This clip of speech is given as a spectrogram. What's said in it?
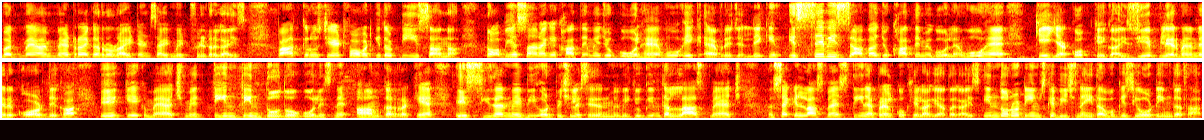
बट मैं मैं ट्राई कर रहा हूँ right hand side midfielder guys बात करूँ स्ट्रेट फॉरवर्ड की तो टी साना टॉबियस साना के खाते में जो गोल है, वो एक एवरेज है, लेकिन इससे भी ज़्यादा जो खाते में गोल हैं, वो है के याकोब के गाइज़ ये प्लेयर मैंने रिकॉर्ड देखा, एक एक मैच में तीन तीन दो दो गोल इसने आम कर रखे हैं, इस सीज़न में भी और पिछले सीज़न में भी, क्योंकि इनका last match second last match तीन अप्रैल को खेला गया था गाइज़ इन दोनों टीम्स के बीच नहीं था, वो किसी और टीम का था.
